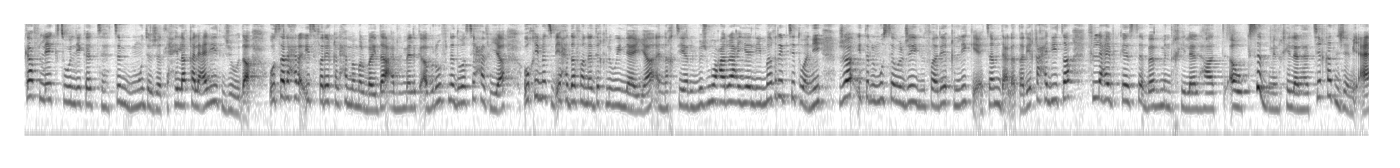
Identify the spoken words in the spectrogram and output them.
كافليكت واللي كتهتم بمنتجات الحلاقة العالية الجودة. وصرح رئيس فريق الحمام البيضاء عبد الملك أبرو في ندوة صحفية. أقيمت بإحدى فنادق الولاية أن اختيار المجموعة الراعية لمغرب تطواني جاء إثر المستوى الجيد للفريق اللي كيعتمد على طريقة حديثة في اللعب كسبب من خلالها أو كسب من خلالها ثقة الجميع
